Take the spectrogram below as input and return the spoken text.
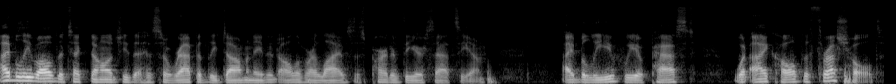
I believe all of the technology that has so rapidly dominated all of our lives is part of the ersatzium. I believe we have passed what I call the threshold,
